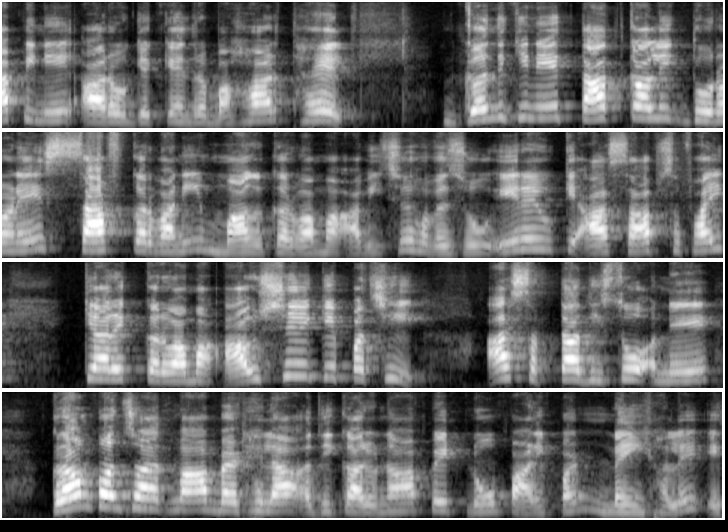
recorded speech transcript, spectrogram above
આપીને આરોગ્ય કેન્દ્ર બહાર થયેલ ગંદકીને તાત્કાલિક ધોરણે સાફ કરવાની માંગ કરવામાં આવી છે. હવે જોવું એ રહ્યું કે આ સાફ સફાઈ ક્યારેક કરવામાં આવશે કે પછી? આ સત્તાધીશો અને ગ્રામ પંચાયતમાં બેઠેલા અધિકારીઓના પેટનું પાણી પણ નહીં હલે, એ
